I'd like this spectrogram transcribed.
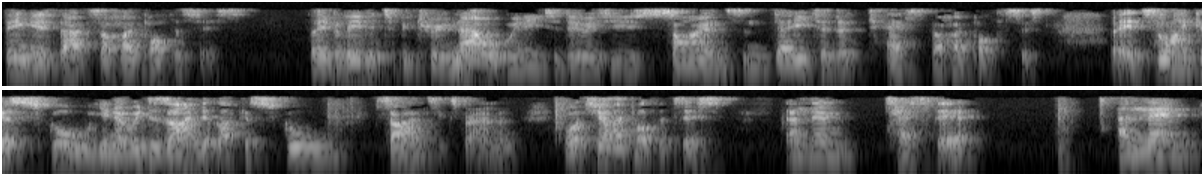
thing is, that's a hypothesis. They believe it to be true. Now, what we need to do is use science and data to test the hypothesis. It's like a school, you know, we designed it like a school science experiment. What's your hypothesis? And then test it, and then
